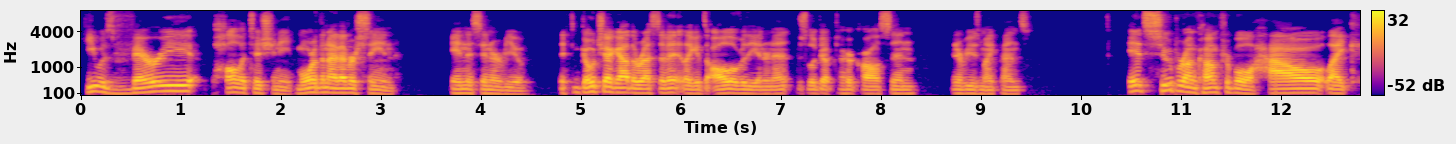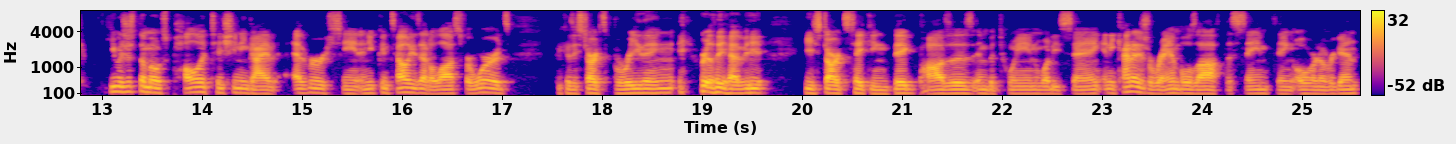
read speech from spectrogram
he was very politiciany, more than I've ever seen in this interview. If go check out the rest of it, like it's all over the internet. Just look up Tucker Carlson interviews Mike Pence. It's super uncomfortable how like he was just the most politiciany guy I've ever seen, and you can tell he's at a loss for words because he starts breathing really heavy. He starts taking big pauses in between what he's saying, and he kind of just rambles off the same thing over and over again.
